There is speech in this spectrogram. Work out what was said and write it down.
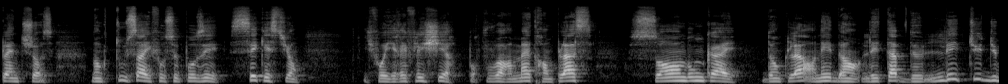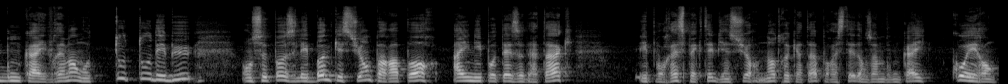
plein de choses? Donc tout ça, il faut se poser ces questions. Il faut y réfléchir pour pouvoir mettre en place son bunkai. Donc là, on est dans l'étape de l'étude du bunkai, vraiment au tout tout début on se pose les bonnes questions par rapport à une hypothèse d'attaque et pour respecter bien sûr notre kata, pour rester dans un bunkai cohérent.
